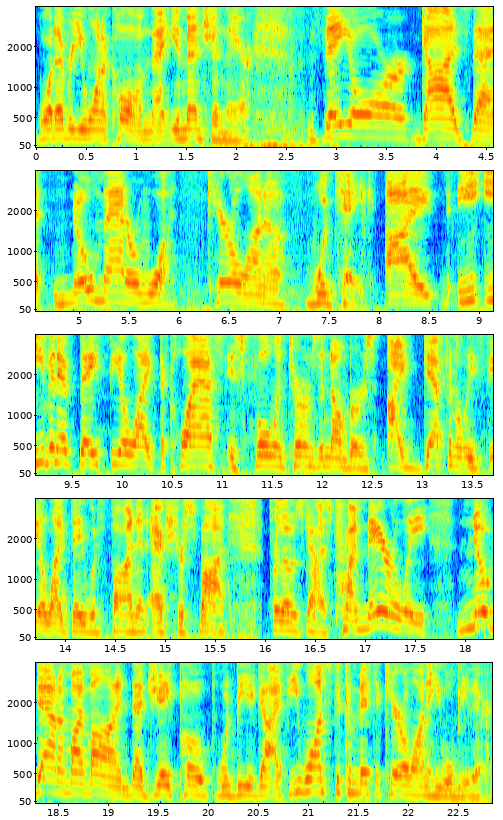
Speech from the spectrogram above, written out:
whatever you want to call them, that you mentioned there, they are guys that no matter what, Carolina would take. I e- even if they feel like the class is full in terms of numbers, I definitely feel like they would find an extra spot for those guys. Primarily, no doubt in my mind that Jake Pope would be a guy if he wants to commit to Carolina, he will be there.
